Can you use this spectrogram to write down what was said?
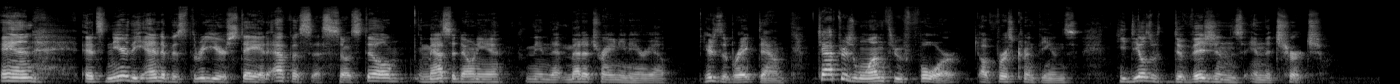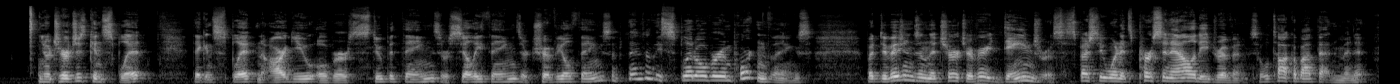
And it's near the end of his three year stay at Ephesus, so still in Macedonia, in that Mediterranean area. Here's the breakdown chapters 1 through 4 of 1 Corinthians, he deals with divisions in the church. You know, churches can split. They can split and argue over stupid things or silly things or trivial things. And then they split over important things. But divisions in the church are very dangerous, especially when it's personality driven. So we'll talk about that in a minute.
